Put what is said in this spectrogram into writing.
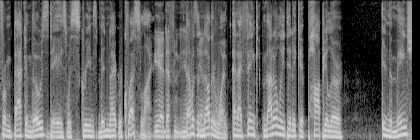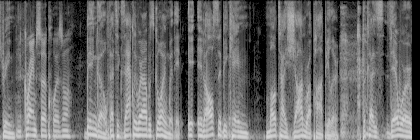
from back in those days was Skream's Midnight Request line. Yeah, definitely. yeah, that was yeah. another one. And I think not only did it get popular in the mainstream, In the grime circle as well. bingo, that's exactly where I was going with it. It, it also became multi genre popular because there were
